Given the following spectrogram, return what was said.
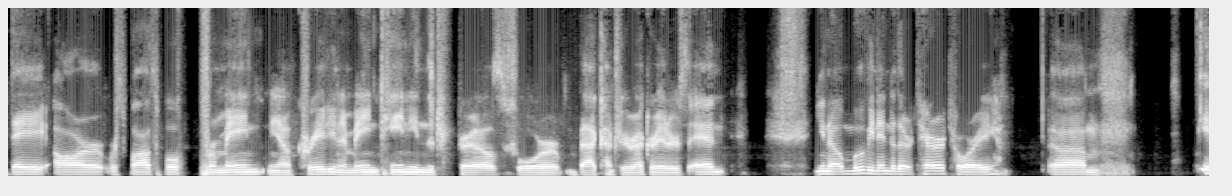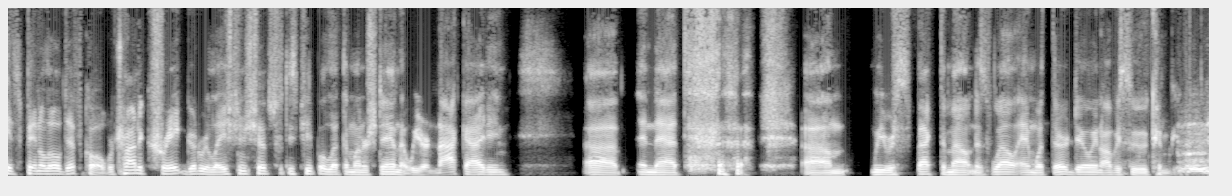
they are responsible for main, you know, creating and maintaining the trails for backcountry recreators, and you know, moving into their territory. Um, it's been a little difficult. We're trying to create good relationships with these people, let them understand that we are not guiding, uh, and that um, we respect the mountain as well and what they're doing. Obviously, we couldn't be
